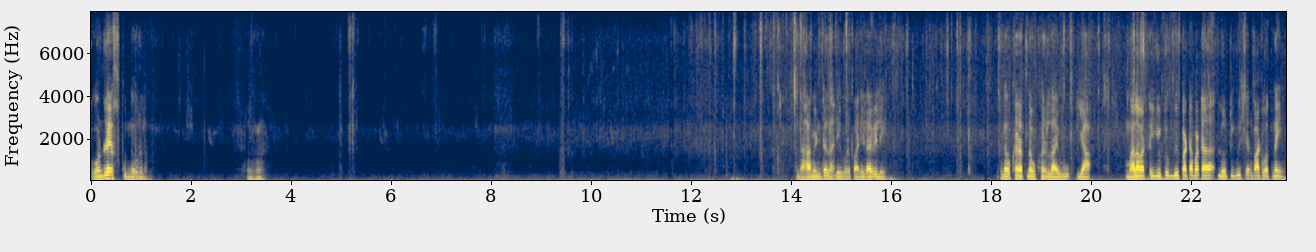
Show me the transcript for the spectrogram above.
तोंडलंय कुंदवरला. दहा मिनटं झाली वर पाणी लावेले. लवकरात लवकर लाईव्ह या. मला वाटतं यूट्यूब बी पटापटा नोटिफिकेशन पाठवत नाही.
